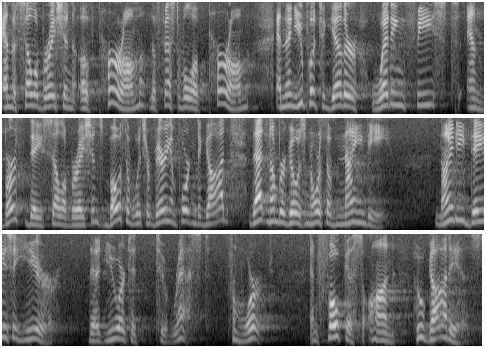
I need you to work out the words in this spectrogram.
and the celebration of Purim, the festival of Purim, and then you put together wedding feasts and birthday celebrations, both of which are very important to God, that number goes north of 90. 90 days a year that you are to, to rest from work and focus on who God is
